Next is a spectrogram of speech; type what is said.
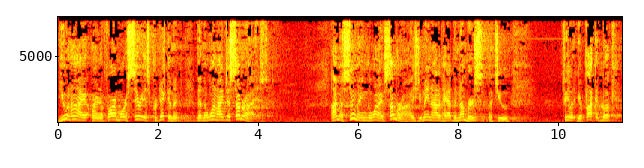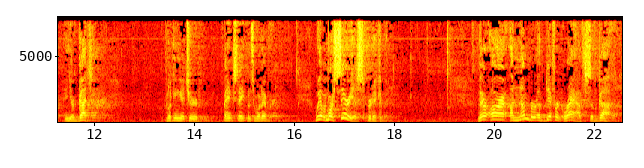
You and I are in a far more serious predicament than the one I've just summarized. I'm assuming the one I've summarized, you may not have had the numbers, but you feel it in your pocketbook, in your gut, looking at your bank statements, or whatever. We have a more serious predicament. There are a number of different wraths of God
